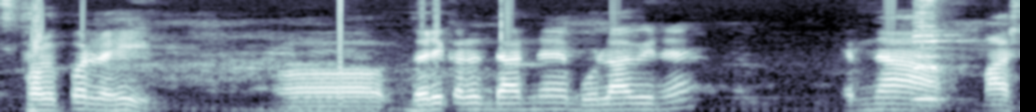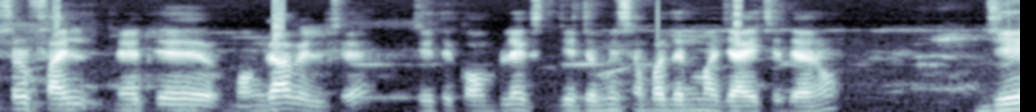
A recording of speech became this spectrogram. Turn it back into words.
સ્થળ પર રહી દરેક અરજદારને બોલાવીને એમના માસ્ટર ફાઇલ ને તે મંગાવેલ છે જે તે કોમ્પ્લેક્સ જે જમીન સંપાદનમાં જાય છે તેનું જે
